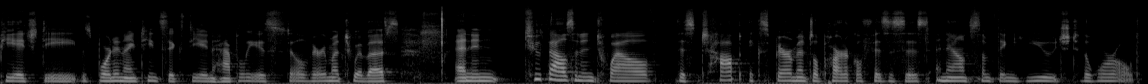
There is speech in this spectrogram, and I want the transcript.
PhD, was born in 1960 and happily is still very much with us. And in 2012, this top experimental particle physicist announced something huge to the world.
